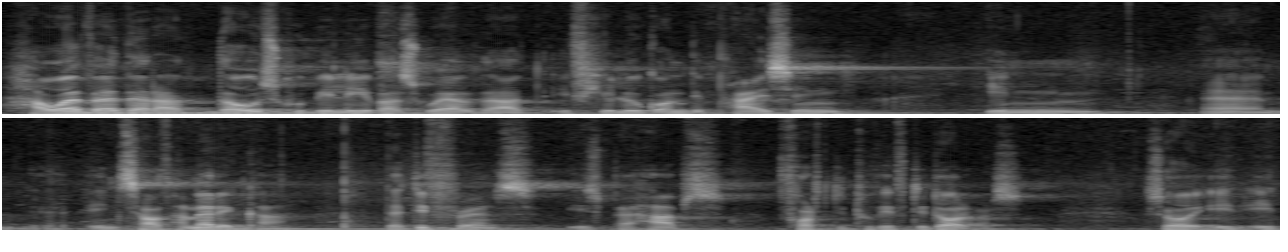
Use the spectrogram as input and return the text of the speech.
However, there are those who believe as well that if you look on the pricing in, um, in South America, the difference is perhaps 40 to $50. So it, it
